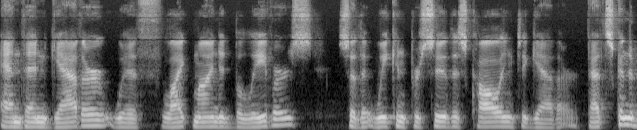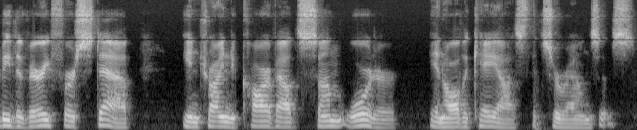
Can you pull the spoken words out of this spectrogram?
and then gather with like minded believers so that we can pursue this calling together. That's going to be the very first step in trying to carve out some order in all the chaos that surrounds us.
